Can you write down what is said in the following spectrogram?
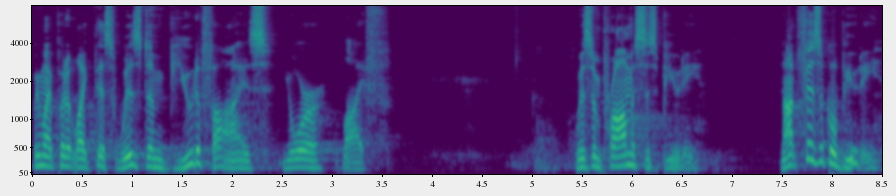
We might put it like this wisdom beautifies your life. Wisdom promises beauty, not physical beauty,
